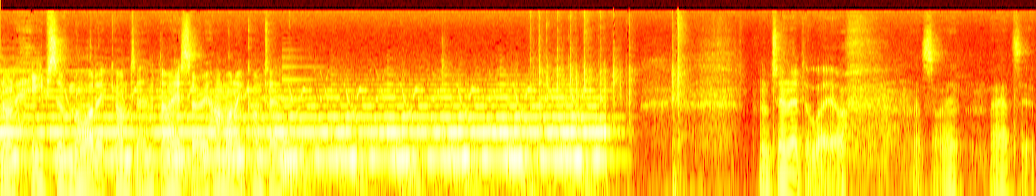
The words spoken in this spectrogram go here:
not heaps of melodic content. Oh, yeah, sorry, harmonic content. I'll turn that delay off. That's not it. That's it.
